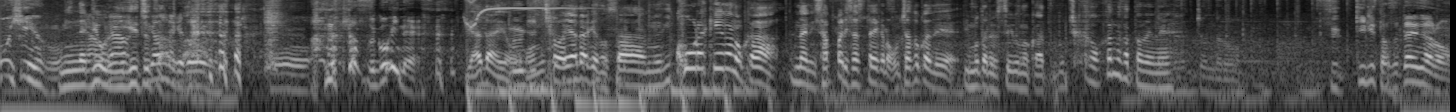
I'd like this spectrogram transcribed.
ーヒーなのみんな量握りつつあんだけど こあなたすごいね。やだよ。本当は嫌だけどさ麦コーラ系なのか何さっぱりさせたいからお茶とかで胃もたれ防ぐのかってどっちか分かんなかったんだよね。なんちゃうんだろう。すっきりさせたいだろ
